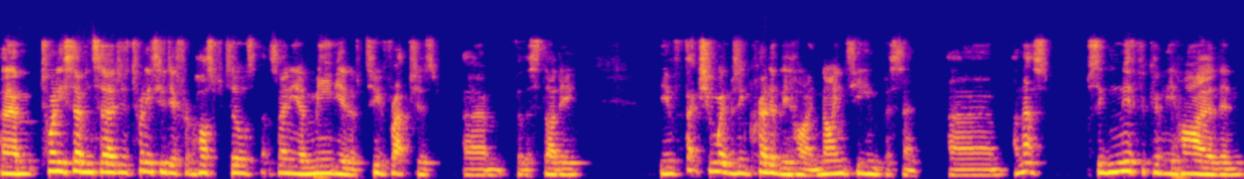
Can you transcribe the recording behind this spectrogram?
Um, 27 surgeons, 22 different hospitals. That's only a median of two fractures um, for the study. The infection rate was incredibly high, 19%. Um, and that's significantly higher than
